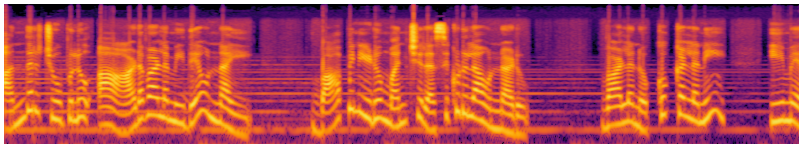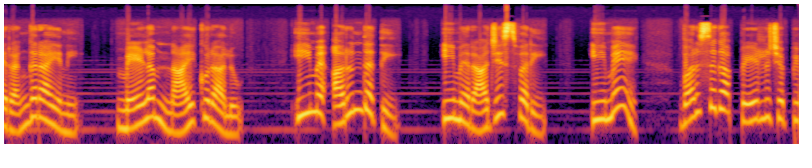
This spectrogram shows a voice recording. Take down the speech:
అందరి చూపులు ఆ ఆడవాళ్ళ మీదే ఉన్నాయి. బాపినీడు మంచి రసికుడులా ఉన్నాడు. వాళ్ళనొక్కొక్కళ్ళని ఈమె రంగరాయని మేళం నాయకురాలు ఈమె అరుంధతి ఈమె రాజేశ్వరి ఈమె వరుసగా పేర్లు చెప్పి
